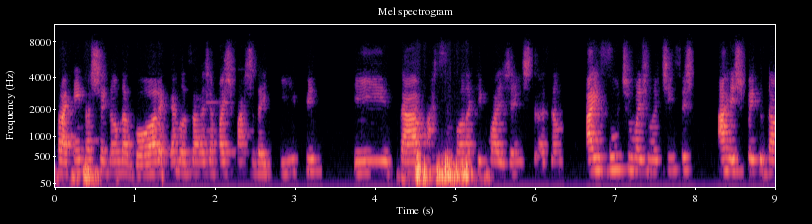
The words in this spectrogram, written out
para quem está chegando agora, que a Rosária já faz parte da equipe e está participando aqui com a gente, trazendo as últimas notícias a respeito da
